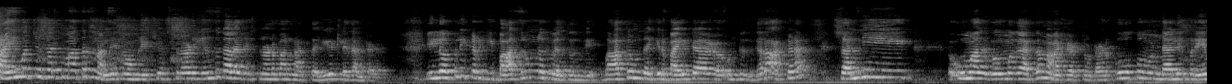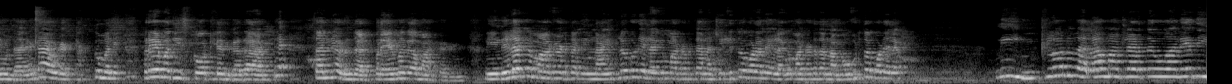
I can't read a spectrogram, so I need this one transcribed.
టైం వచ్చేసరికి మాత్రం నన్నే నామినేట్ చేస్తున్నాడు. ఎందుకు అలా చేస్తున్నాడు మరి నాకు తెలియట్లేదు అంటాడు. ఈ లోపల ఇక్కడికి బాత్రూంలోకి వెళ్తుంది. బాత్రూమ్ దగ్గర బయట ఉంటుంది కదా అక్కడ సన్నీ ఉమా ఉమ్మగారితో మాట్లాడుతుంటాడు. కోపం ఉండాలి ప్రేమ ఉండాలి అంటే ఆవిడ టక్కుమని ప్రేమ తీసుకోవట్లేదు కదా అంటే తన్ని అడుగుతాడు ప్రేమగా మాట్లాడండి. నేను ఇలాగే మాట్లాడతాను నేను నా ఇంట్లో కూడా ఇలాగే మాట్లాడతాను నా చెల్లితో కూడా నేను ఇలాగే మాట్లాడతాను నా మొగుడితో కూడా ఇలాగే నీ ఇంట్లో నువ్వు ఎలా మాట్లాడతావు అనేది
